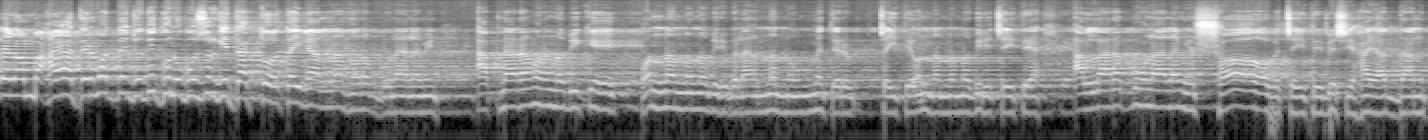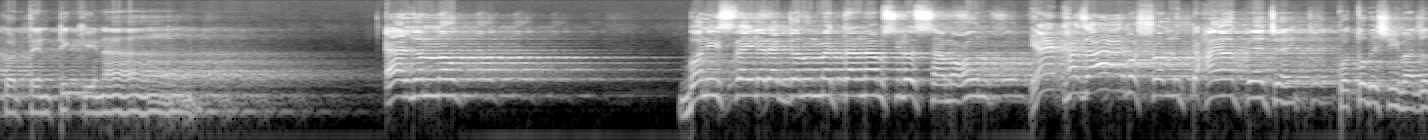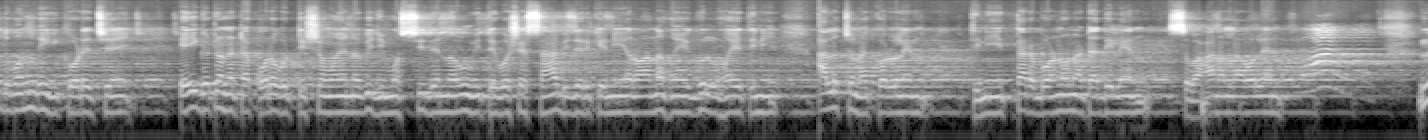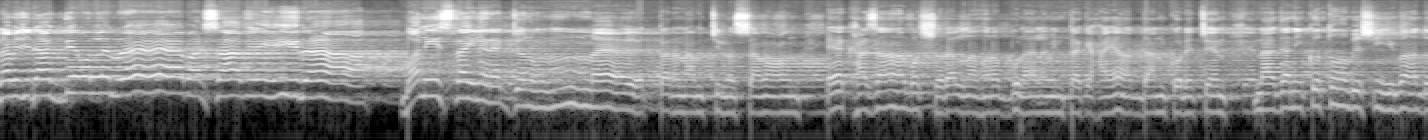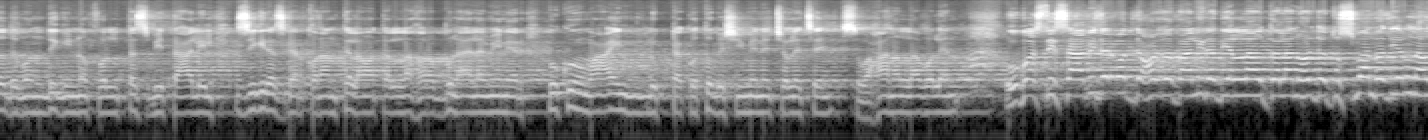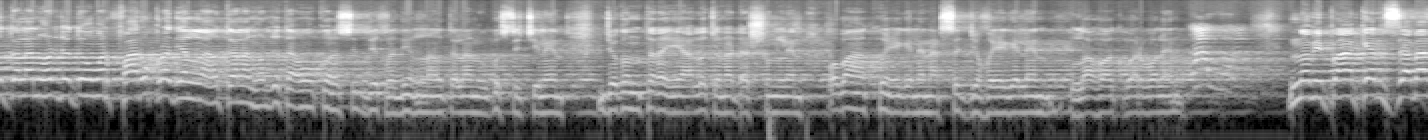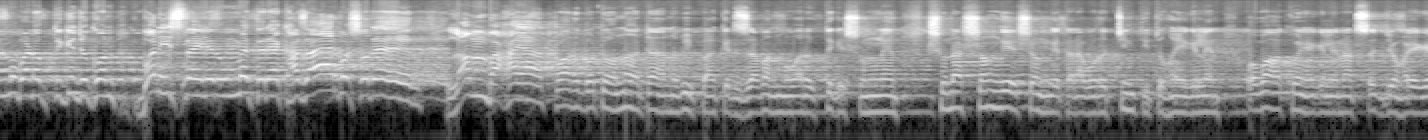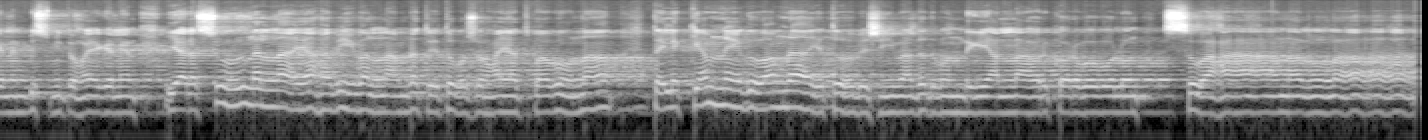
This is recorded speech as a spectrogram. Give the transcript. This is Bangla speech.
আরে লম্বা হায়াতের মধ্যে যদি কোনো বুজুর্গি থাকতো, তাইলে আল্লাহ রব্বুল আলমিন আপনার আমার নবীকে অন্যান্য নবীর বেলায়, অন্যান্য উম্মেতের চাইতে, অন্যান্য নবীর চাইতে আল্লাহ রাবুল আলমিন সব চাইতে বেশি হায়াত দান করতেন, ঠিক কিনা? বনি ইসরায়েলের একজন উম্মেদ তার নাম ছিল সামউন। এক হাজার বছর লোকটা হায়াত পেয়েছে কত বেশি ইবাদত বন্দি করেছে। এই ঘটনাটা পরবর্তী সময়ে নবীজি মসজিদে নবমীতে বসে সাহাবিদেরকে নিয়ে রওনা হয়ে গুল হয়ে তিনি আলোচনা করলেন। তিনি তার বর্ণনাটা দিলেন সুবাহান আল্লাহ বলেন নবীজি ডাক দিয়ে বললেন রে এবার সাহাবীরা বনি ইসরায়েলের একজন তার নাম ছিল সামাউন। এক হাজার বৎসর আল্লাহ রব্বুল আলমিন তাকে হায়াত দান করেছেন। না জানি কত বেশি ইবাদত, বন্দিগি, নফল তসবি তালিল জিগিরাজগার কোরআন, তেলাওয়াত আল্লাহ রব্বুল আলমিনের হুকুম, আইন, লোকটা কত বেশি মেনে চলেছে? সোহান আল্লাহ বলেন। উপস্থিত সাহাবিদের মধ্যে হরজত আলী রাদি আল্লাহ তালান হরজত উসমান রাদি আল্লাহ তালান হরজত উমর ফারুক রাদি আল্লাহ তালান হরজত আবুকর সিদ্দিক রাদি আল্লাহ তালান উপস্থিত ছিলেন যখন তারা এই আলোচনাটা শুনলেন, অবাক হয়ে গেলেন, আশ্চর্য হয়ে গেলেন। আল্লাহ আকবার বলেন নবী পাকের জাবান মুবারক থেকে যখন বনি ইসরায়েলের উম্মেতের এক হাজার বছরের লম্বা হায়াত পর ঘটনাটা নবী পাকের জাবান মুবারক থেকে শুনলেন। শোনার সঙ্গে সঙ্গে তারা বড় চিন্তিত হয়ে গেলেন, অবাক হয়ে গেলেন, আশ্চর্য হয়ে গেলেন, বিস্মিত হয়ে গেলেন। ইয়া রাসূলুল্লাহ, ইয়া হাবিবাল্লাহ, আমরা তো এত বছর হায়াত পাবো না। তাইলে কেমনে গো আমরা এত বেশি ইবাদত বন্দেগী আল্লাহর করব বলুন? সুবহানাল্লাহ।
